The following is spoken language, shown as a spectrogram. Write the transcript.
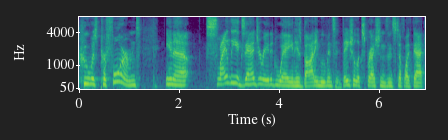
who was performed in a slightly exaggerated way in his body movements and facial expressions and stuff like that.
